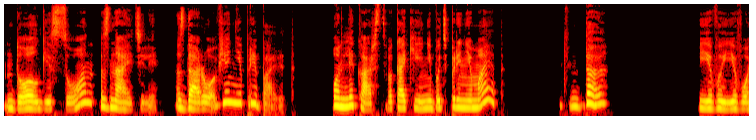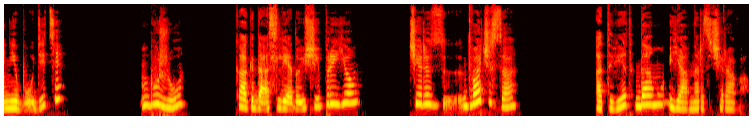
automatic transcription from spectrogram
Долгий сон, знаете ли, здоровья не прибавит. Он лекарства какие-нибудь принимает? Да. И вы его не будете? Бужу. Когда следующий прием? Через два часа. Ответ даму явно разочаровал.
